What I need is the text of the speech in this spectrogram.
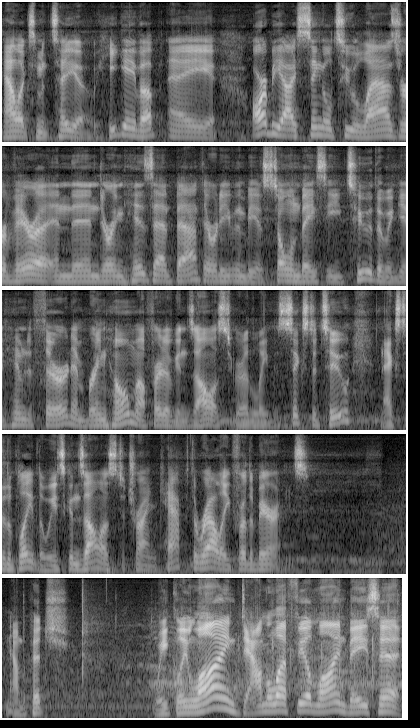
Alex Mateo. He gave up a RBI single to Laz Rivera, and then during his at bat, there would even be a stolen base E2 that would get him to third and bring home Alfredo Gonzalez to grow the lead to 6 to 2. Next to the plate, Luis Gonzalez to try and cap the rally for the Barons. Now the pitch. Weakly line down the left field line, base hit.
